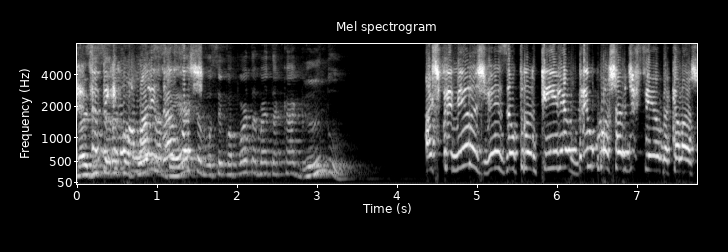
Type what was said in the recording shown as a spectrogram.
Mas você isso era com a porta aberta, você com a porta aberta cagando? As primeiras vezes eu tranquei, ele abriu com uma chave de fenda, aquelas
